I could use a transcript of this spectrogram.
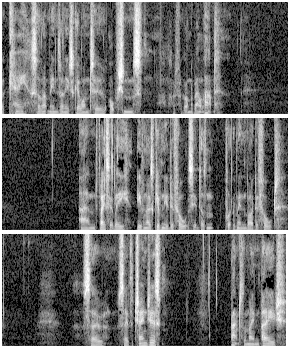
Okay, so that means I need to go on to options. I've forgotten about that. And basically, even though it's given you defaults, it doesn't put them in by default. So save the changes. Back to the main page.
